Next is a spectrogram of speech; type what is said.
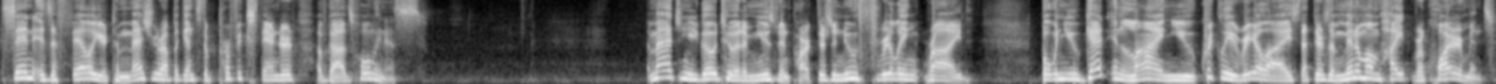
Sin is a failure to measure up against the perfect standard of God's holiness. Imagine you go to an amusement park, there's a new thrilling ride. But when you get in line, you quickly realize that there's a minimum height requirement.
